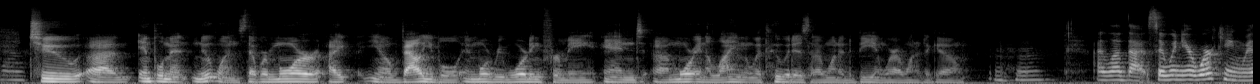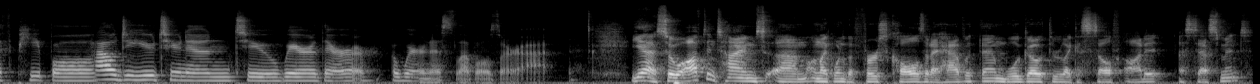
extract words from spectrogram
Yeah. To uh, implement new ones that were more, I, you know, valuable and more rewarding for me, and uh, more in alignment with who it is that I wanted to be and where I wanted to go. Mm-hmm. I love that. So when you're working with people, how do you tune in to where their awareness levels are at? Yeah, so oftentimes um, on like one of the first calls that I have with them, we'll go through like a self audit assessment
